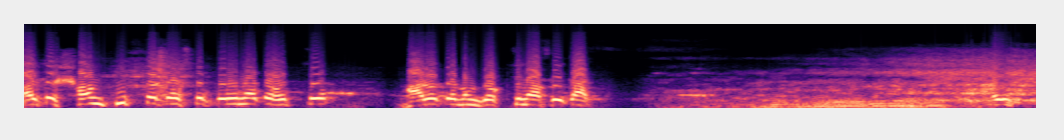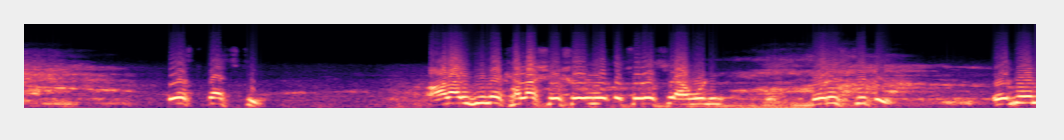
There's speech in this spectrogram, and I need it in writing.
হয়তো সংক্ষিপ্ত টেস্টে পরিণত হচ্ছে ভারত এবং দক্ষিণ আফ্রিকার। টেস্ট ম্যাচটি আড়াই দিনে খেলা শেষ হয়ে যেতে চলেছে এমনই পরিস্থিতি। এদিন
